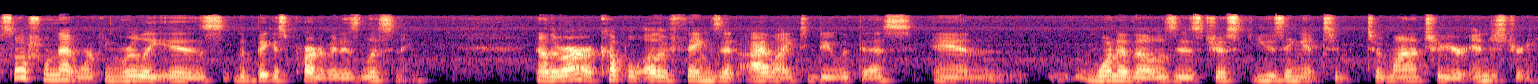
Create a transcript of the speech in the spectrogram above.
social networking really is the biggest part of it is listening. Now, there are a couple other things that I like to do with this, and one of those is just using it to, to monitor your industry.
